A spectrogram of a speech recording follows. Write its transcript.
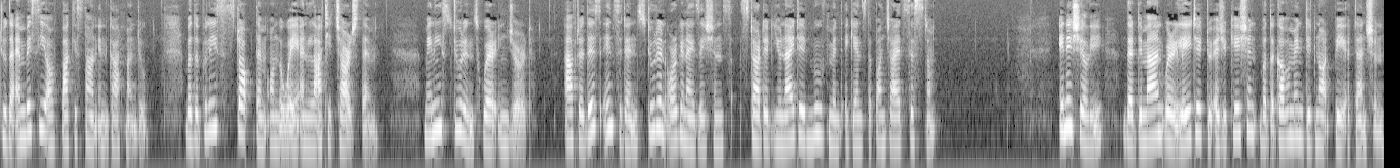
to the embassy of Pakistan in Kathmandu. But the police stopped them on the way and lathi charged them. Many students were injured. After this incident, student organizations started united movement against the panchayat system. Initially, Their demand were related to education, but the government did not pay attention.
